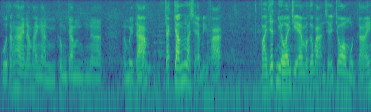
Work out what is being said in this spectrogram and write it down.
của tháng 2 năm 2018 à, chắc chắn là sẽ bị phá và rất nhiều anh chị em và các bạn sẽ cho một cái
